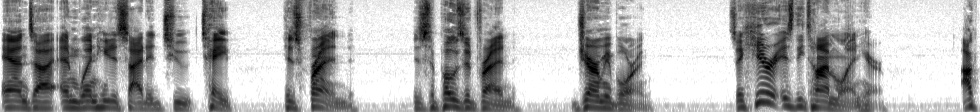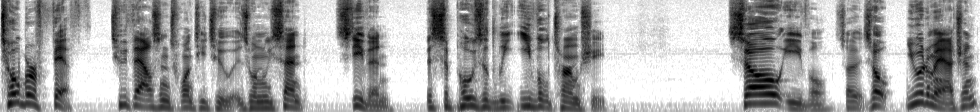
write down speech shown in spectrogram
and, uh, and when he decided to tape his friend his supposed friend, Jeremy Boring. So here is the timeline here. October 5th, 2022 is when we sent Steven the supposedly evil term sheet. So evil. So, so you would imagine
